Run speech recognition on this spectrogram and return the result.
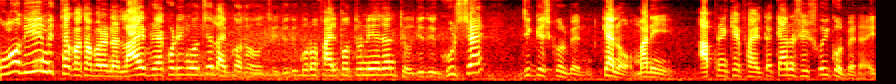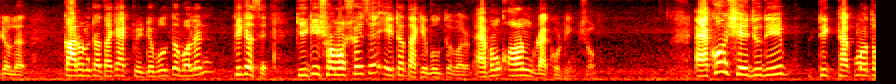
কোনো দিন মিথ্যা কথা বলে না লাইভ রেকর্ডিং হচ্ছে লাইভ কথা হচ্ছে। যদি কোনো ফাইলপত্র নিয়ে যান, কেউ যদি ঘুষ চায় জিজ্ঞেস করবেন, কেন? মানে আপনাকে ফাইলটা কেন সে সই করবে না? এটা হলো কারণটা তাকে এক মিনিটে বলতে বলেন, ঠিক আছে, কী কী সমস্যা হয়েছে? এটা তাকে বলতে বলেন, এবং অন রেকর্ডিং সব। এখন সে যদি ঠিকঠাক মতো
